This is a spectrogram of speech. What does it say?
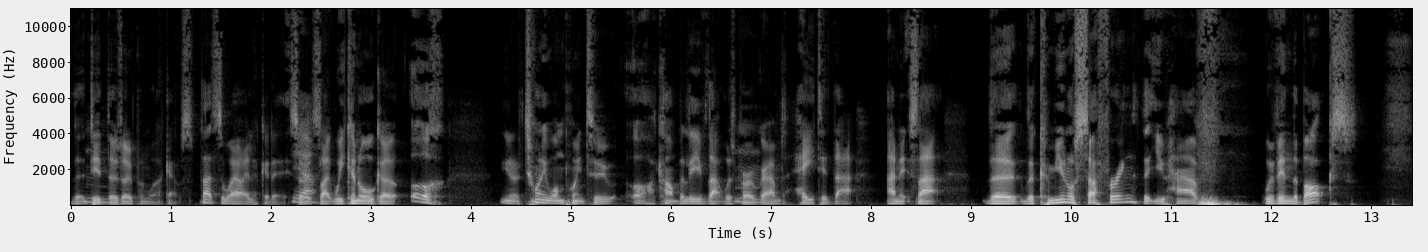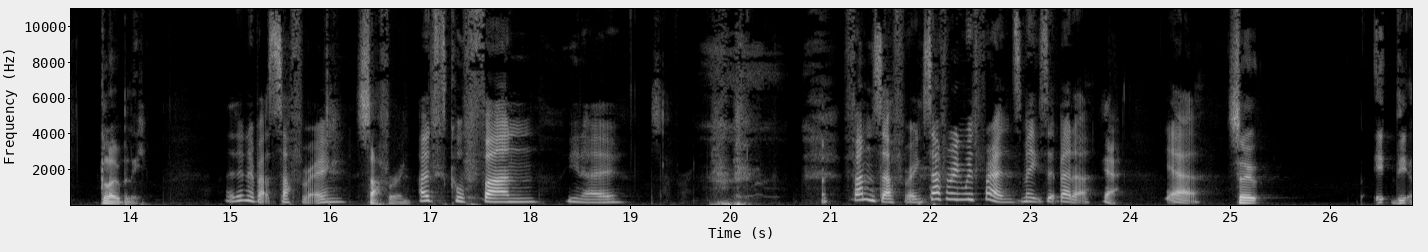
that did hmm. those open workouts. That's the way I look at it. So Yeah. it's like we can all go, ugh, you know, 21.2, oh, I can't believe that was hmm. programmed, hated that. And it's that the the communal suffering that you have within the box globally. I don't know about suffering. Suffering. I would just call fun, you know. Suffering. fun suffering. Suffering with friends makes it better. Yeah. Yeah. So, it, the,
